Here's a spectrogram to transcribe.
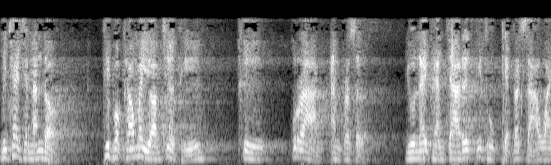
ไม่ใช่เช่นนั้นดอก ที่พวกเขาไม่ยอมเชื่อถือ คือกุรานอันประเสริฐ อยู่ในแผ่นจารึกที่ถูกเก็บรักษาไว้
